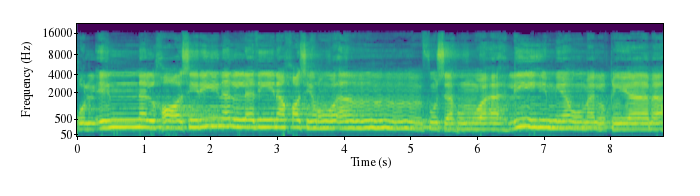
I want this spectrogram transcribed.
قل ان الخاسرين الذين خسروا انفسهم واهليهم يوم القيامه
